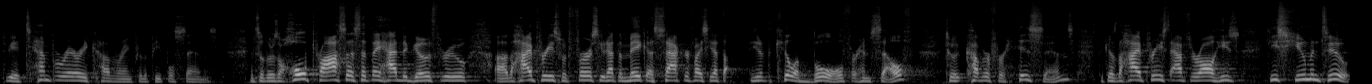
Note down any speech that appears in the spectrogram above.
to be a temporary covering for for the people's sins. And so there's a whole process that they had to go through. Uh, the high priest would first, he'd have to make a sacrifice. He'd have, to, he'd have to kill a bull for himself to cover for his sins. Because the high priest, after all, he's, he's human too.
